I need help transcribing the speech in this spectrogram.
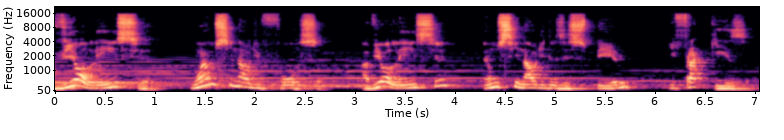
Violência não é um sinal de força, a violência é um sinal de desespero e fraqueza.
